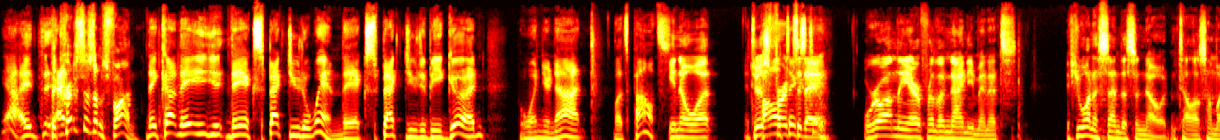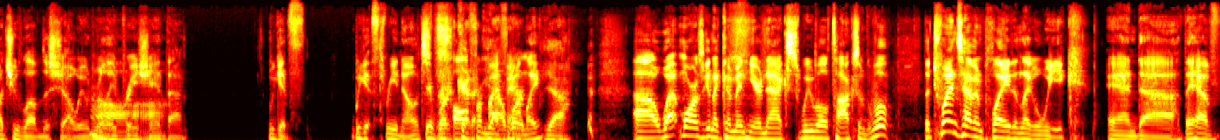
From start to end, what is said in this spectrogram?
Yeah, it, The I- criticism's fun. they they they expect you to win. They expect you to be good. But when you're not, let's pounce. You know what? It's Just for politics, today, too. we're on the air for the 90 minutes. If you want to send us a note and tell us how much you love the show, we would really Aw. appreciate that. We get we get three notes, We're all gonna- from my we're- family. Yeah. Uh, Wetmore is going to come in here next. We will talk some. Well, the Twins haven't played in like a week, and uh, they have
